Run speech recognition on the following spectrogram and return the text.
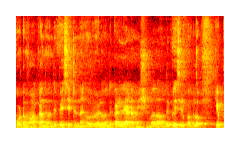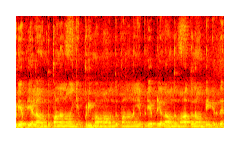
கூட்டமாக உட்காந்து வந்து பேசிகிட்டு இருந்தாங்க. ஒருவேளை வந்து கல்யாண விஷயமா தான் வந்து பேசியிருப்பாங்களோ? எப்படி அப்படியெல்லாம் வந்து பண்ணணும்? எப்படி மாமா வந்து பண்ணணும்? எப்படி அப்படியெல்லாம் வந்து மாற்றணும் அப்படிங்கிறது.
